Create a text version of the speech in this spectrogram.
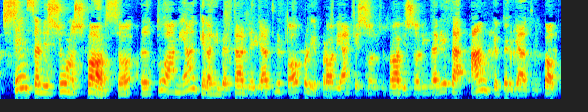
senza nessuno sforzo, eh, tu ami anche la libertà degli altri popoli e provi anche sol provi solidarietà anche per gli altri popoli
